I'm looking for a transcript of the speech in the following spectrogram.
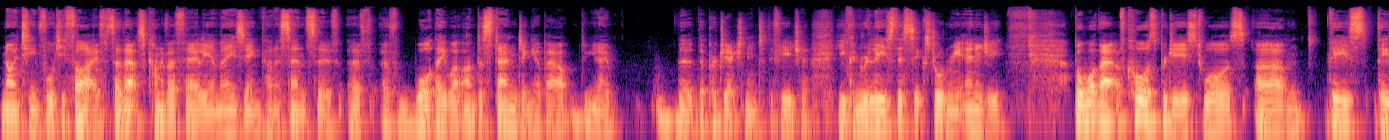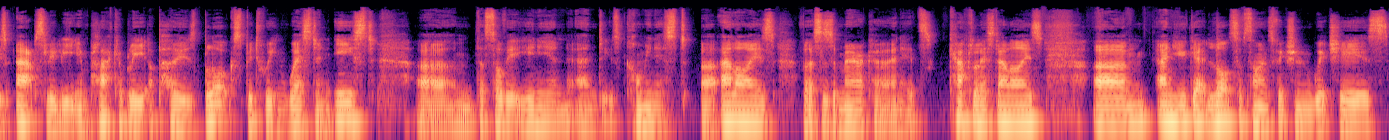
1945. So that's kind of a fairly amazing kind of sense of of, of what they were understanding about you know the, the projection into the future. You can release this extraordinary energy. But what that, of course, produced was um, these these absolutely implacably opposed blocks between West and East, um, the Soviet Union and its communist uh, allies versus America and its capitalist allies, um, and you get lots of science fiction which is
